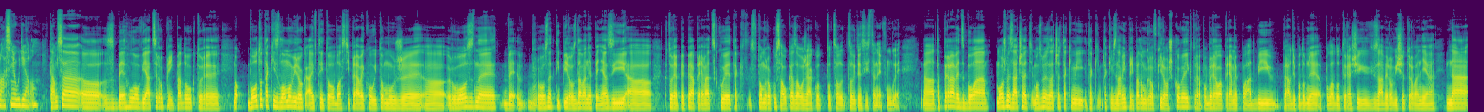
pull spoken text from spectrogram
vlastne udialo? Tam sa uh, zbehlo viacero prípadov, ktoré... No, bol to taký zlomový rok aj v tejto oblasti práve kvôli tomu, že uh, rôzne, ve, rôzne typy rozdávania peňazí, uh, ktoré PPA prevádzkuje, tak v tom roku sa ukázalo, že ako to celý, celý ten systém nefunguje. Tá prvá vec bola, môžeme začať, môžeme začať takými, takým, takým známym prípadom Grovky Roškovej, ktorá poberala priame platby, pravdepodobne podľa doterajších záverov vyšetrovania na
